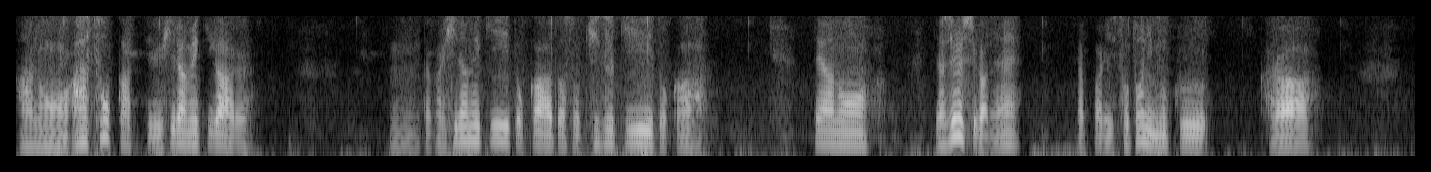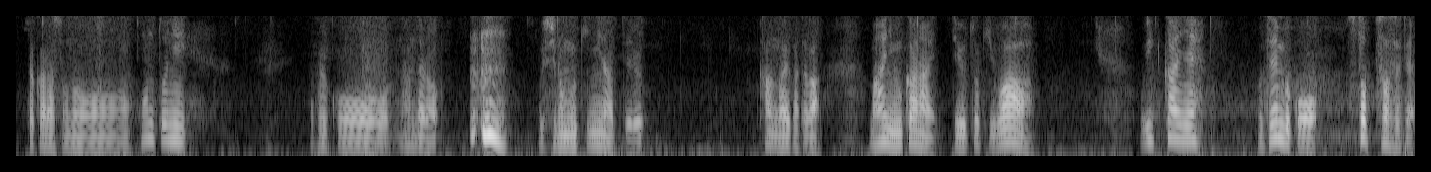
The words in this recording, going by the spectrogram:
あの、あ、そうかっていうひらめきがある。うん、だからひらめきとか、あとはそう気づきとか、で、あの、矢印がね、やっぱり外に向くから、だからその、本当に、やっぱりこう、なんだろう、後ろ向きになってる考え方が前に向かないっていう時は、一回ね、全部こう、ストップさせて、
